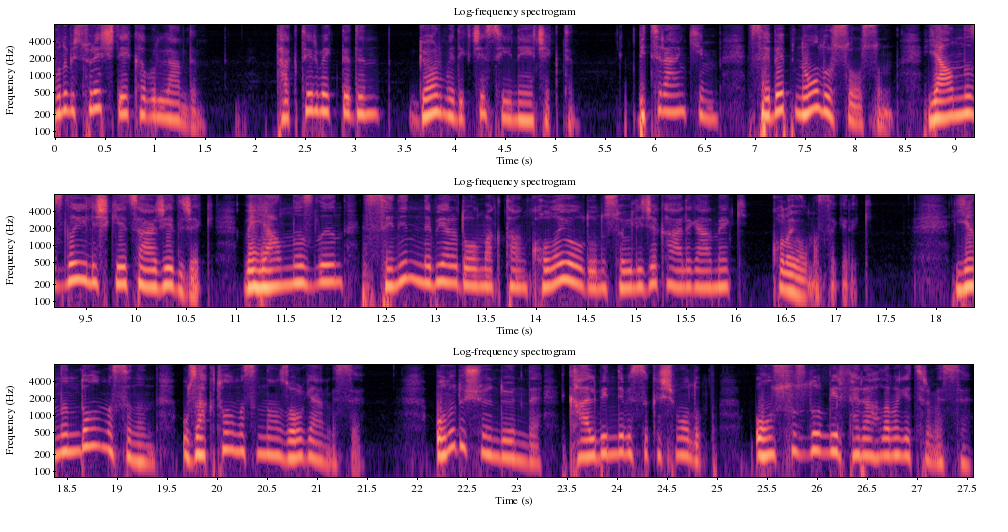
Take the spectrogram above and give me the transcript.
bunu bir süreç diye kabullendin. Takdir bekledin, görmedikçe sineye çektin. Bitiren kim, sebep ne olursa olsun yalnızlığı ilişkiye tercih edecek ve yalnızlığın seninle bir arada olmaktan kolay olduğunu söyleyecek hale gelmek kolay olmasa gerek. Yanında olmasının uzakta olmasından zor gelmesi, onu düşündüğünde kalbinde bir sıkışma olup onsuzluğun bir ferahlama getirmesi,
